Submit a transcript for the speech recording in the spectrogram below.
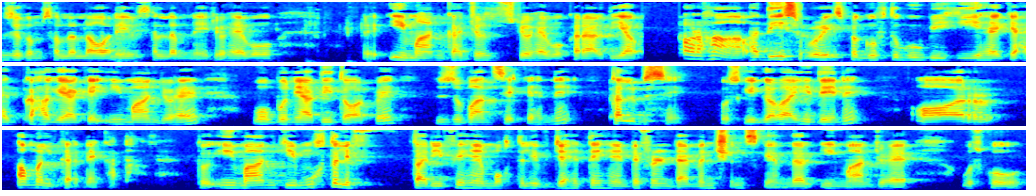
حضرت صلی اللہ علیہ وسلم نے جو ہے وہ ایمان کا جز جو ہے وہ قرار دیا۔ اور ہاں حدیث اس پہ گفتگو بھی کی ہے کہ کہا گیا کہ ایمان جو ہے وہ بنیادی طور پہ زبان سے کہنے، قلب سے اس کی گواہی دینے اور عمل کرنے کا نام ہے تو ایمان کی مختلف تعریفیں ہیں، مختلف جہتیں ہیں ڈفرینٹ ڈائمنشنس کے اندر ایمان جو ہے اس کو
